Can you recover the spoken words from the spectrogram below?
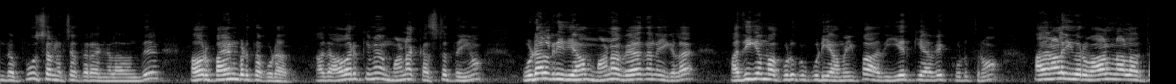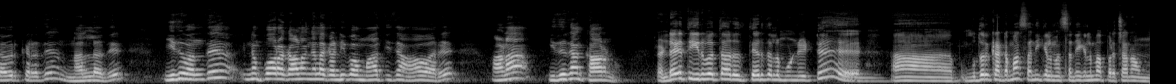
இந்த பூச நட்சத்திரங்களை வந்து அவர் பயன்படுத்தக்கூடாது. அது அவருக்குமே மன கஷ்டத்தையும் உடல் ரீதியாக மன வேதனைகளை அதிகமாக கொடுக்கக்கூடிய அமைப்பை அது இயற்கையாகவே கொடுத்துரும். அதனால் இவர் வாழ்நாளை தவிர்க்கிறது நல்லது. இது வந்து இன்னும் போகிற காலங்களில் கண்டிப்பாக மாற்றி தான் ஆவார். ஆனால் இதுதான் காரணம். ரெண்டாயிரத்தி இருபத்தாறு தேர்தலை முன்னிட்டு ஆஹ், முதற்கட்டமா சனிக்கிழமை சனிக்கிழமை பிரச்சாரம்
